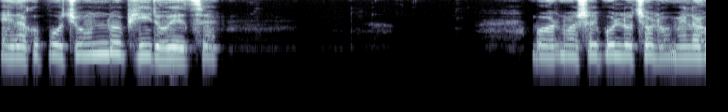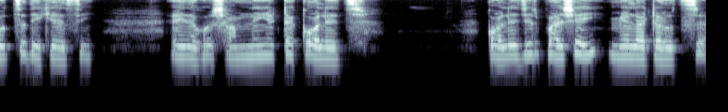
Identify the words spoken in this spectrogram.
এই দেখো, প্রচণ্ড ভিড় হয়েছে। বরমশাই বলল, চলো, মেলা হচ্ছে, দেখে আসি। এই দেখো, সামনেই একটা কলেজ। কলেজের পাশেই মেলাটা হচ্ছে।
